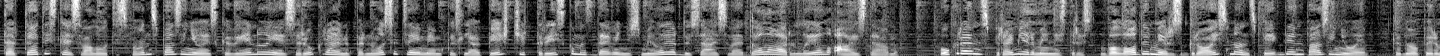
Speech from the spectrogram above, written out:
Startautiskais valūtas fonds paziņoja, ka vienojies ar Ukrainu par nosacījumiem, kas ļauj piešķirt 3,9 miljardus ASV dolāru lielu aizdevumu. Ukrainas premjerministrs Volodimirs Groismans piekdien paziņoja, ka no 1.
